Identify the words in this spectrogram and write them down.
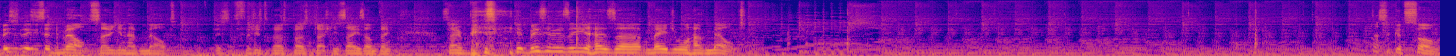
Busy Lizzie said melt, so you can have melt. This is, she's the first person to actually say something. So Busy, Busy Lizzie has uh, Major will have melt. That's a good song.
